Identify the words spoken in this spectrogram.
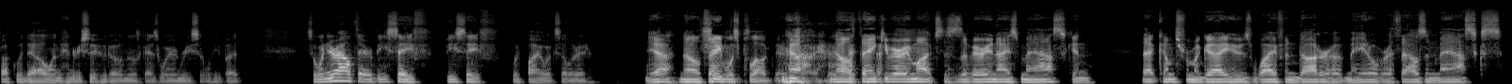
Chuck Liddell and Henry Cejudo and those guys wearing recently. But so when you're out there, be safe. Be safe with BioXcellerator. Yeah, no, shameless thank, plug there. No, no, thank you very much. This is a very nice mask, and that comes from a guy whose wife and daughter have made over a thousand masks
